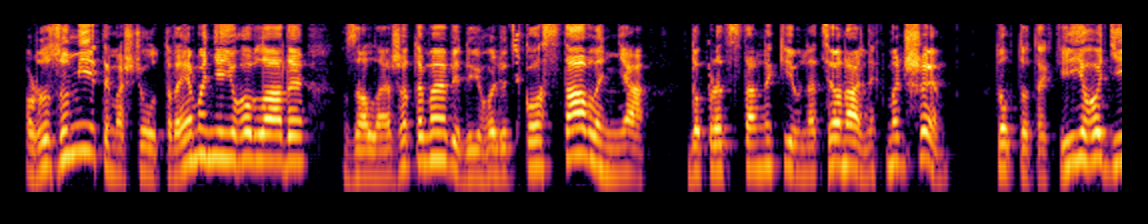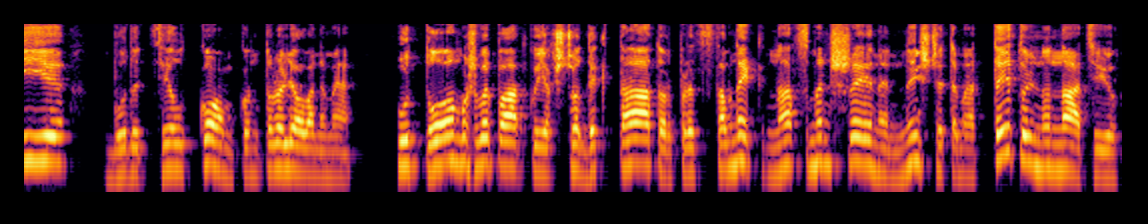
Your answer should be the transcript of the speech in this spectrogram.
розумітиме, що утримання його влади залежатиме від його людського ставлення до представників національних меншин. Тобто такі його дії будуть цілком контрольованими. У тому ж випадку, якщо диктатор, представник нацменшини нищитиме титульну націю,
